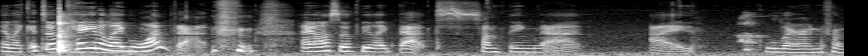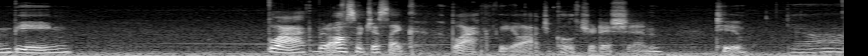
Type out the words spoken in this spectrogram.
And like it's okay to like mm-hmm. want that. I also feel like that's something that I learn from being black, but also just like black theological tradition too. Yeah.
